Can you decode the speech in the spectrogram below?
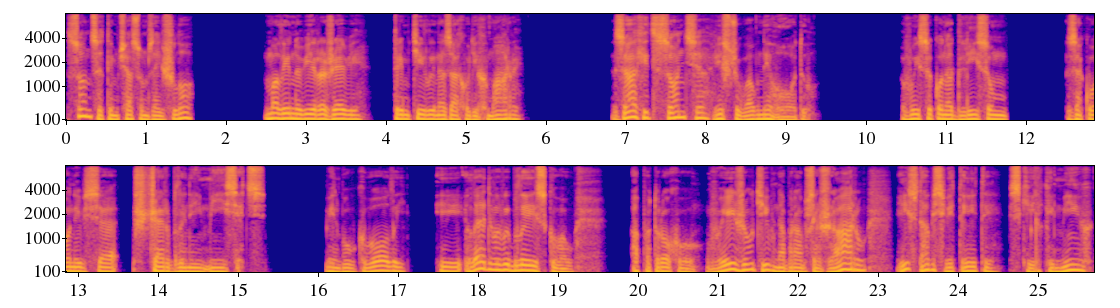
Сонце тим часом зайшло, малинові рожеві тремтіли на заході хмари. Захід сонця віщував негоду. Високо над лісом законився щерблений місяць. Він був кволий і ледве виблискував, а потроху вижовтів, набрався жару і став світити, скільки міг,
